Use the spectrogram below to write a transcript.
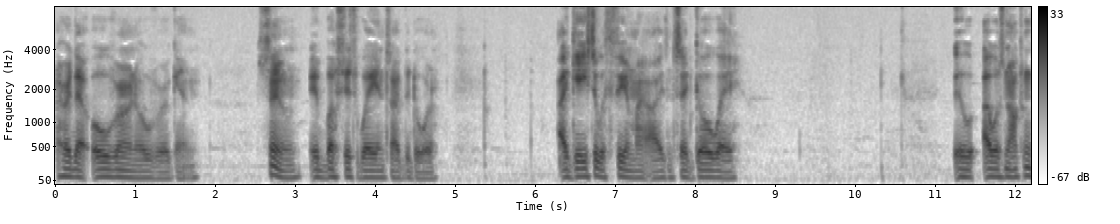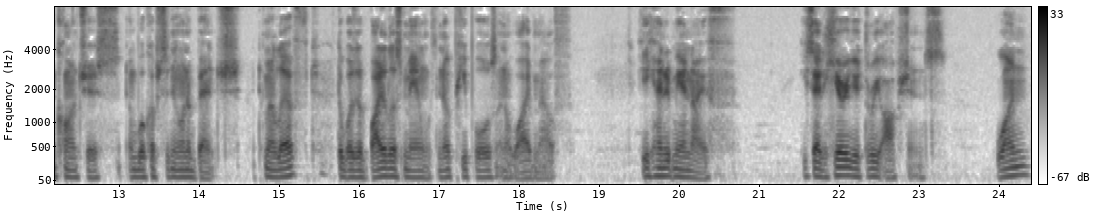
I heard that over and over again. Soon, it busted its way inside the door. I gazed it with fear in my eyes and said, Go away. It, I was knocked unconscious and woke up sitting on a bench. To my left, there was a bodiless man with no pupils and a wide mouth. He handed me a knife. He said, Here are your three options. One,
